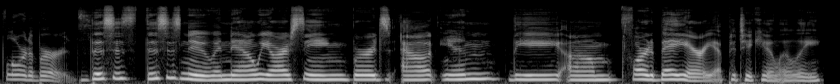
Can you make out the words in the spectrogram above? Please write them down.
Florida birds. This is this is new, and now we are seeing birds out in the um, Florida Bay area, particularly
